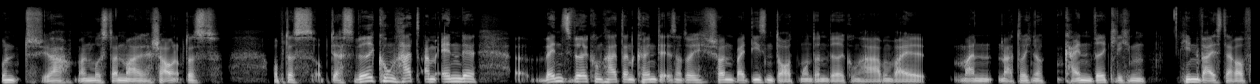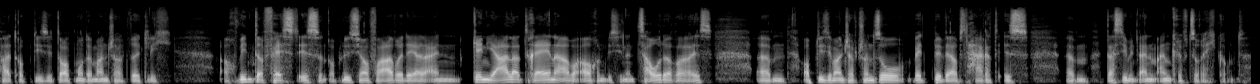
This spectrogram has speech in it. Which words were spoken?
Und ja, man muss dann mal schauen, ob das ob das, ob das Wirkung hat am Ende. Wenn es Wirkung hat, dann könnte es natürlich schon bei diesen Dortmundern Wirkung haben, weil man natürlich noch keinen wirklichen Hinweis darauf hat, ob diese Dortmunder Mannschaft wirklich auch winterfest ist und ob Lucien Favre, der ein genialer Trainer, aber auch ein bisschen ein Zauderer ist, ähm, ob diese Mannschaft schon so wettbewerbshart ist, ähm, dass sie mit einem Angriff zurechtkommt.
